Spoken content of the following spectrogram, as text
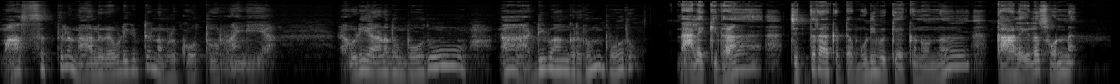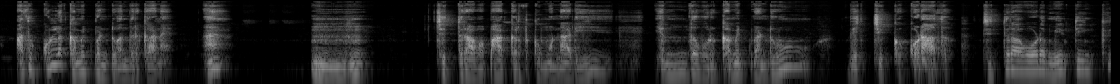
மாதத்தில் நாலு ரவுடிக்கிட்ட நம்மளுக்கு கோத்து விட்றாங்க ஐயா. ரவுடி ஆனதும் போதும் நான் அடி வாங்குறதும் போதும். நாளைக்கு தான் சித்ரா கிட்ட முடிவு கேட்கணும்னு காலையில் சொன்னேன். அதுக்குள்ளே கமிட் பண்ணிட்டு வந்திருக்கானே. ஆ? சித்ராவை பார்க்கறதுக்கு முன்னாடி எந்த ஒரு கமிட்மெண்ட்டும் வச்சுக்க கூடாது சித்ராவோட மீட்டிங்க்கு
